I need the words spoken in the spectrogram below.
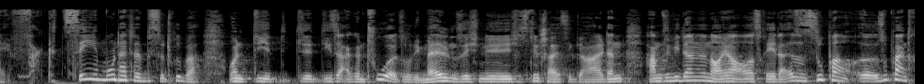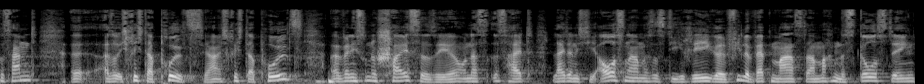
Ey, fuck, zehn Monate bist du drüber. Und die, die, diese Agentur, so, die melden sich nicht, ist denen scheißegal. Dann haben sie wieder eine neue Ausrede. Also es ist super, äh, super interessant. Äh, also ich krieg da Puls, ja, ich krieg da Puls, äh, wenn ich so eine Scheiße sehe. Und das ist halt leider nicht die Ausnahme, es ist die Regel. Viele Webmaster machen das Ghosting,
